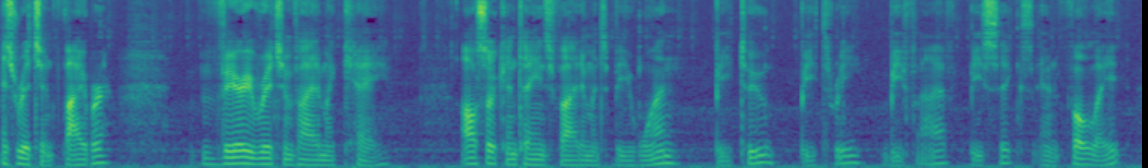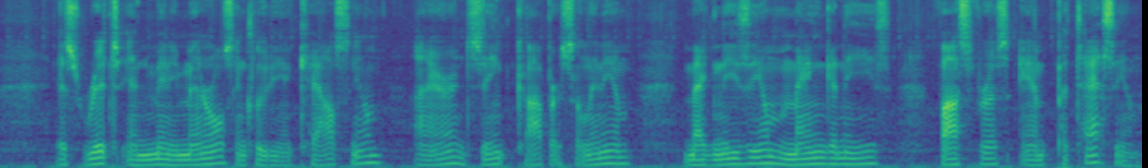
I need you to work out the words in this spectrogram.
It's rich in fiber, very rich in vitamin K. Also contains vitamins B1, B2, B3, B5, B6, and folate. It's rich in many minerals, including calcium, iron, zinc, copper, selenium, magnesium, manganese, phosphorus, and potassium.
